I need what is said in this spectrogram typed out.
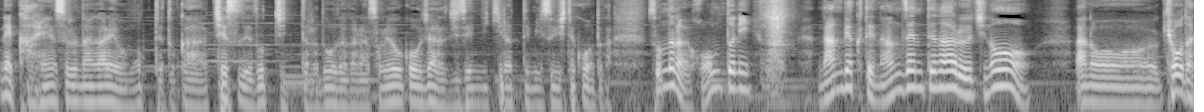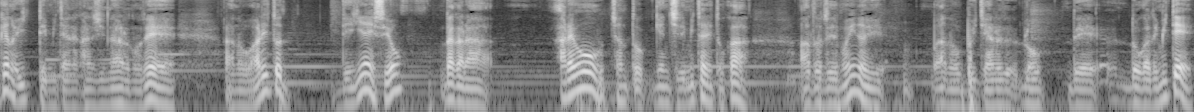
ね可変する流れを持ってとかチェスでどっち行ったらどうだからそれをこうじゃあ事前に嫌って未遂してこうとかそんなのは本当に何百手何千手のあるうちの、あの、今日だけの一手みたいな感じになるので、あの、割とできないですよ。だから、あれをちゃんと現地で見たりとか、後でもいいのに、あの、VTR で、動画で見て、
